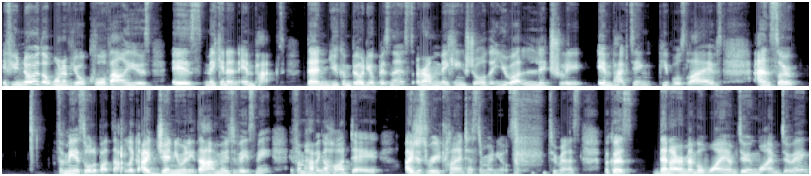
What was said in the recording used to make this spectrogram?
If you know that one of your core values is making an impact, then you can build your business around making sure that you are literally impacting people's lives. And so for me, it's all about that. Like, I genuinely, that motivates me. If I'm having a hard day, I just read client testimonials, to be honest, because then I remember why I'm doing what I'm doing.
